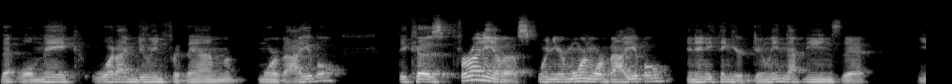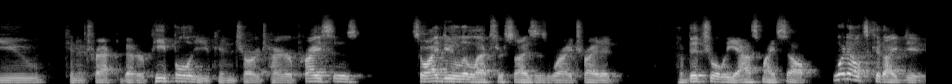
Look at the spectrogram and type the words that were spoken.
that will make what I'm doing for them more valuable? Because for any of us, when you're more and more valuable in anything you're doing, that means that you can attract better people, you can charge higher prices. So I do little exercises where I try to habitually ask myself, what else could I do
